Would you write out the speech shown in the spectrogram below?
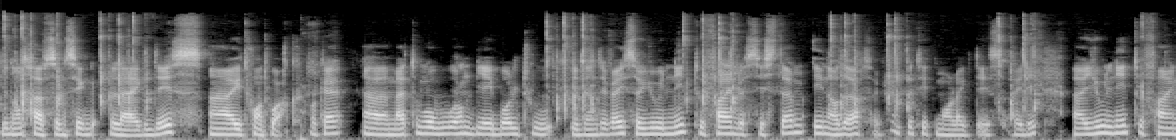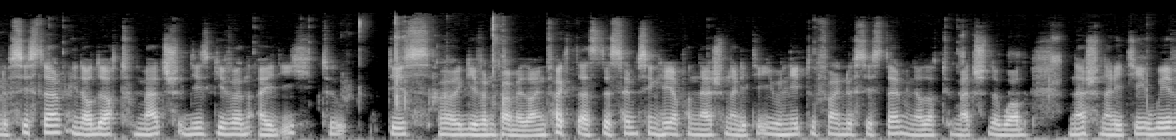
you don't have something like this, uh, it won't work, okay? Uh, Matomo won't be able to identify, so you will need to find a system in order, so I can put it more like this ID, uh, you will need to find a system in order to match this given ID to this uh, given parameter. In fact, that's the same thing here for nationality. You need to find a system in order to match the word nationality with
